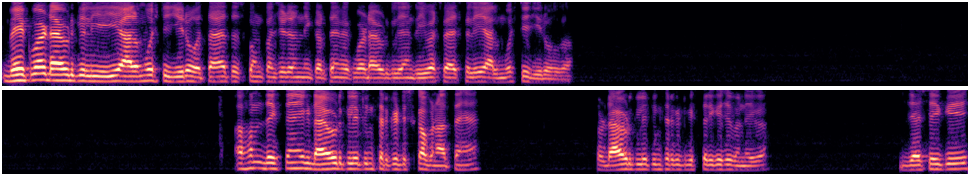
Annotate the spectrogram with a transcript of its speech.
बैकवर्ड डायोड के लिए ये ऑलमोस्ट ज़ीरो होता है तो इसको हम कंसीडर नहीं करते हैं बैकवर्ड डायोड के लिए रिवर्स बैच के लिए ऑलमोस्ट ही ज़ीरो होगा। अब हम देखते हैं एक डायोड क्लिपिंग सर्किट इसका बनाते हैं। तो डायोड क्लिपिंग सर्किट किस तरीके से बनेगा? जैसे कि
